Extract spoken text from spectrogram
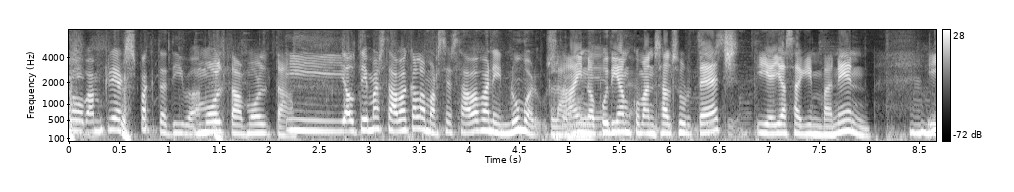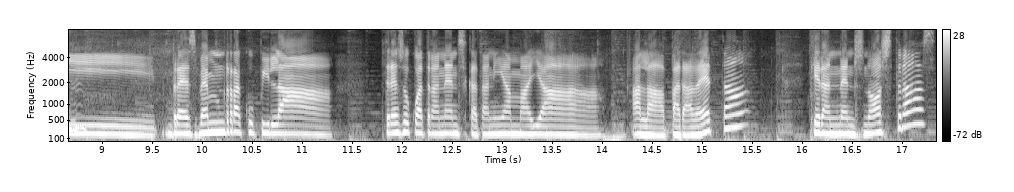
No, vam crear expectativa. molta, molta. I el tema estava que la Mercè estava venent números. Clar, també. i no podíem començar el sorteig sí, sí. i ella seguim venent. I res, vam recopilar tres o quatre nens que teníem allà a la paradeta, que eren nens nostres,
